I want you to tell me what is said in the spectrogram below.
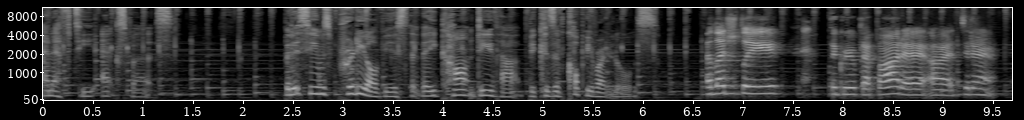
NFT experts. But it seems pretty obvious that they can't do that because of copyright laws. Allegedly, the group that bought it uh, didn't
